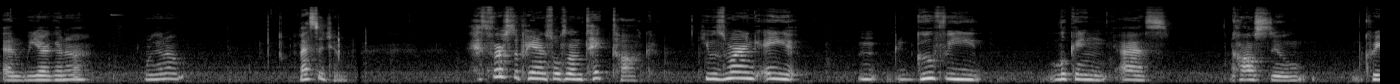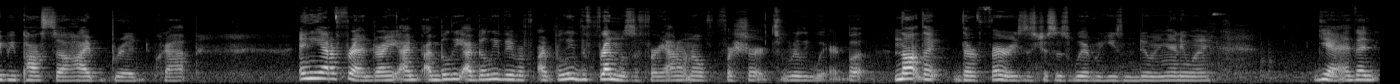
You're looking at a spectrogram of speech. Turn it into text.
and we are gonna, we're gonna message him. His first appearance was on TikTok. He was wearing a goofy looking ass costume, creepy pasta hybrid crap. And he had a friend, right? I, I believe I believe they were I believe the friend was a furry. I don't know for sure. It's really weird, but not that they're furries. It's just as weird what he's been doing anyway. Yeah, and then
